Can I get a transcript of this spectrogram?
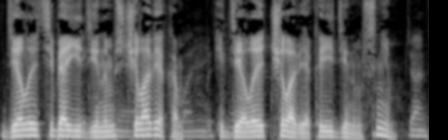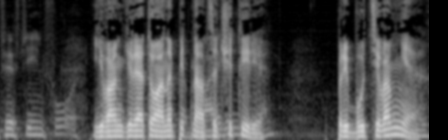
делает себя единым с человеком и делает человека единым с ним. Евангелие от Иоанна 15.4. «Прибудьте во мне,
